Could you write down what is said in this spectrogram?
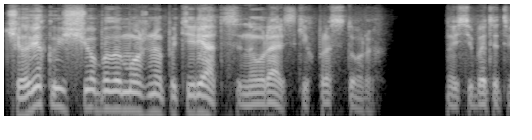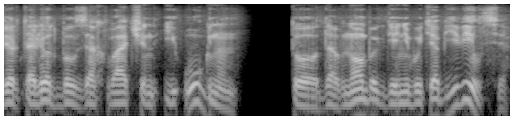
Человеку еще было можно потеряться на уральских просторах, но если бы этот вертолет был захвачен и угнан, то давно бы где-нибудь объявился,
